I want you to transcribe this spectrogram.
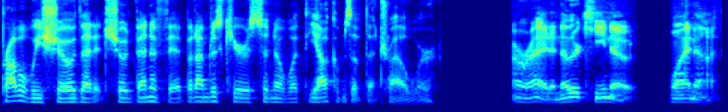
probably showed that it showed benefit, but I'm just curious to know what the outcomes of that trial were. All right, another keynote. Why not?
